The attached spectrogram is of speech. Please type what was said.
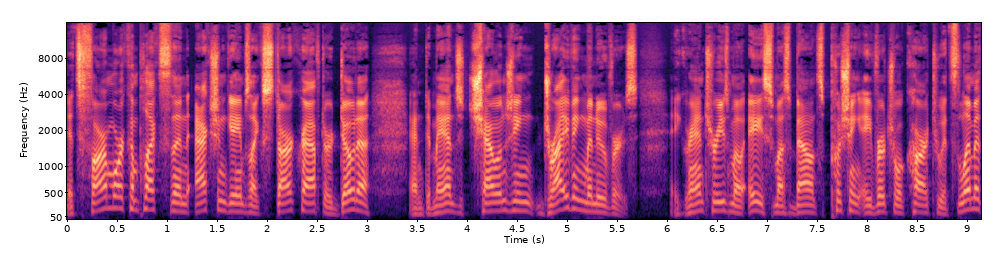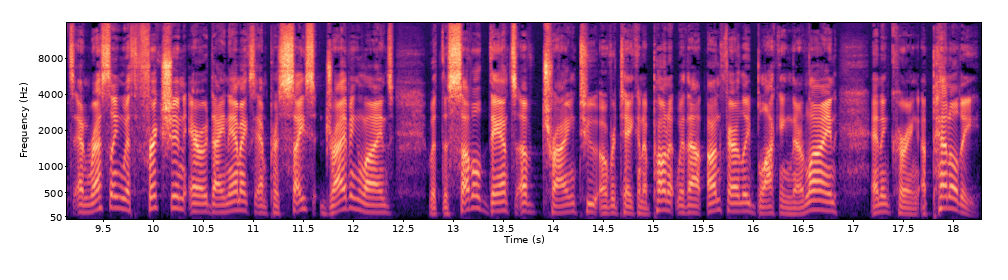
It's far more complex than action games like StarCraft or Dota and demands challenging driving maneuvers. A Gran Turismo ace must balance pushing a virtual car to its limits and wrestling with friction, aerodynamics, and precise driving lines with the subtle dance of trying to overtake an opponent without unfairly blocking their line and incurring a penalty.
